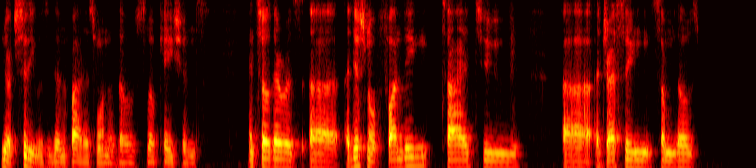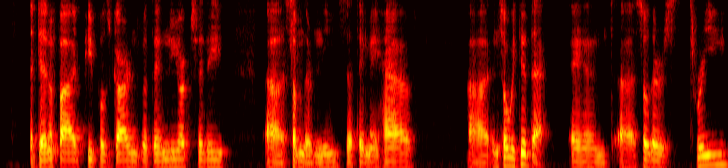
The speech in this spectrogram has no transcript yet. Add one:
New York City was identified as one of those locations. And so there was uh, additional funding tied to uh, addressing some of those identified people's gardens within New York City, uh, some of their needs that they may have. Uh, and so we did that. And so there's three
